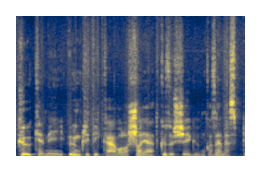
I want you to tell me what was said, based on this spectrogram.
kőkemény önkritikával a saját közösségünk, az MSP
